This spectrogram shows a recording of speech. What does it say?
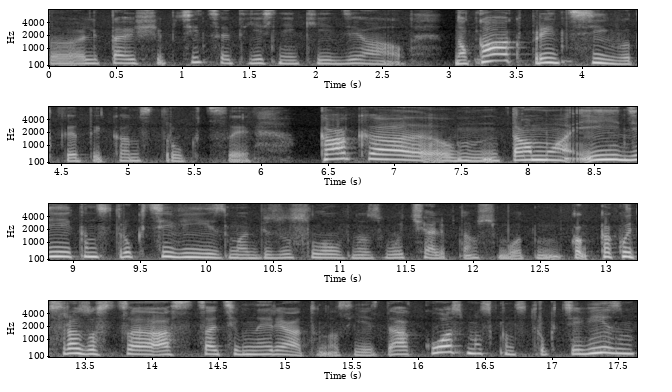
э, летающая птица — это есть некий идеал. Но как прийти вот к этой конструкции? Как э, там и идеи конструктивизма, безусловно, звучали, потому что вот какой-то сразу ассоциативный ряд у нас есть, да, космос, конструктивизм,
